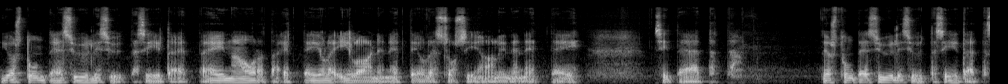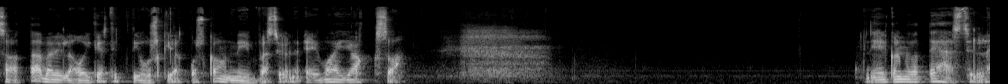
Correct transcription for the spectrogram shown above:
jos tuntee syyllisyyttä siitä, että ei naurata, ettei ole iloinen, ettei ole sosiaalinen, ettei sitä, että jos tuntee syyllisyyttä siitä, että saattaa välillä oikeasti tiuskia, koska on niin väsynyt, ei vain jaksa. Niin ei kannata tehdä sille.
